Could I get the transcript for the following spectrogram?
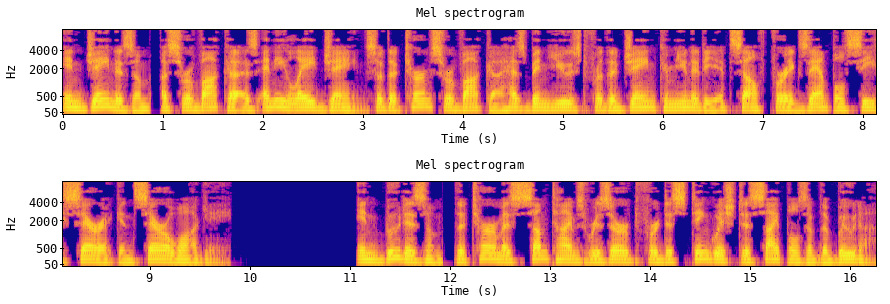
In Jainism, a Sravaka is any lay Jain so the term Sravaka has been used for the Jain community itself for example see Sarak and Sarawagi. In Buddhism, the term is sometimes reserved for distinguished disciples of the Buddha.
